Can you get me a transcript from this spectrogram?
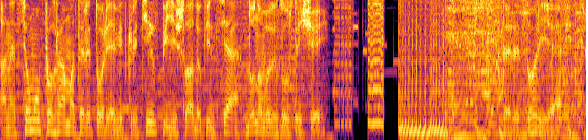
А на цьому програма Територія відкриттів підійшла до кінця. До нових зустрічей. Територія відкриттів.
